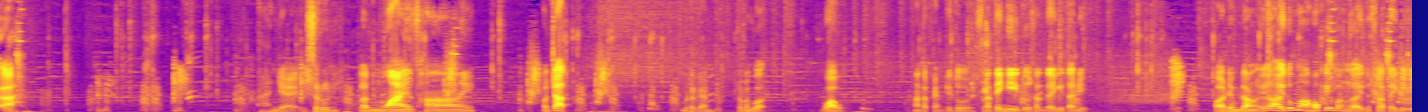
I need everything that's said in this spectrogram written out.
Ah. Anjay, seru nih. Lan Muay Thai. Loncat. Bener kan? Coba gua. Wow. Mantap kan? Itu strategi itu strategi tadi. Kalau ada yang bilang, "Ya, itu mah hoki, Bang." Enggak, itu strategi.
